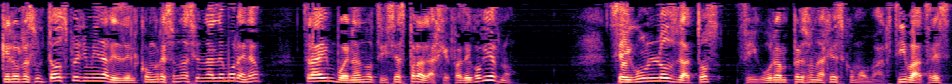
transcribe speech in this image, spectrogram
que los resultados preliminares del Congreso Nacional de Morena traen buenas noticias para la jefa de gobierno. Según los datos, figuran personajes como Martí Batres,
